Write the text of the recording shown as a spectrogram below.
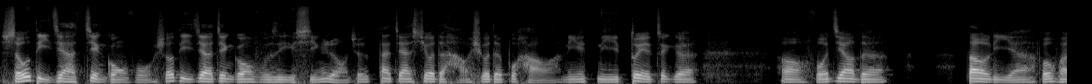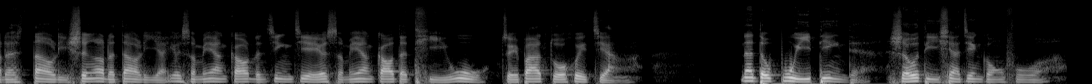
手底下见功夫，手底下见功夫是一个形容，就是大家修得好，修得不好啊。你你对这个，哦，佛教的。道理啊，佛法的道理，深奥的道理啊，有什么样高的境界，有什么样高的体悟，嘴巴多会讲，那都不一定的。手底下见功夫啊，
